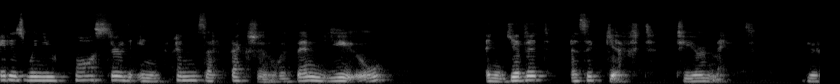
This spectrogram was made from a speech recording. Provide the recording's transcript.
It is when you foster the intense affection within you and give it as a gift to your mate, your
